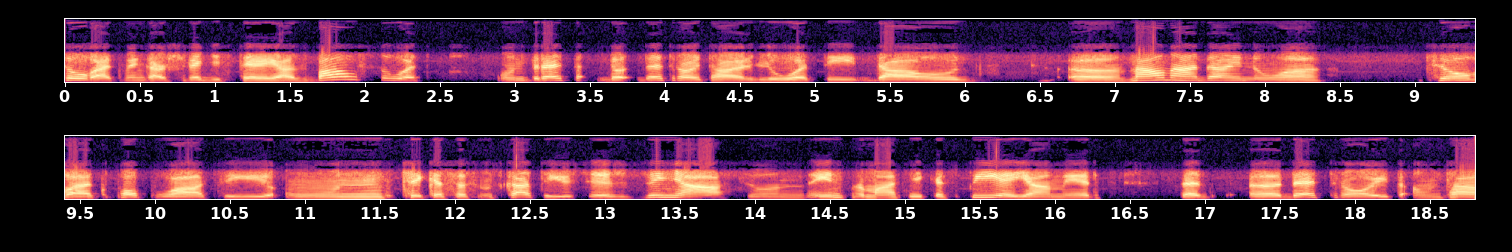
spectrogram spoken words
cilvēki vienkārši reģistrējās balsot, un Dreta, Detroitā ir ļoti daudz uh, melnādaino cilvēku populāciju, un cik es esmu skatījusies ziņās un informācija, kas pieejama ir, tad uh, Detroita un tā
